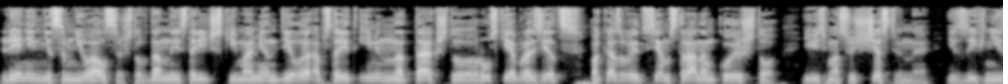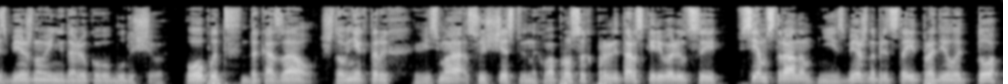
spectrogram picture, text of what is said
Ленин не сомневался, что в данный исторический момент дело обстоит именно так, что русский образец показывает всем странам кое-что – и весьма существенное из их неизбежного и недалекого будущего. Опыт доказал, что в некоторых весьма существенных вопросах пролетарской революции всем странам неизбежно предстоит проделать то,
